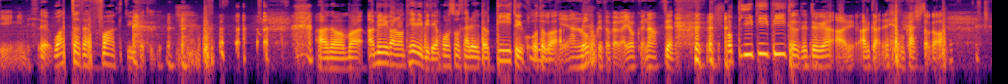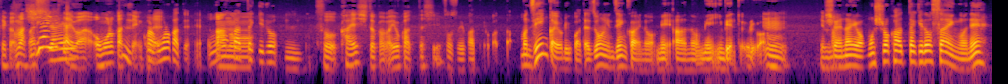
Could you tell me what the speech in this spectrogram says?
ていう意味です。で What the fuck ということで。あの、まあ、アメリカのテレビで放送されると、ピーという音がロックとかがよくなそうやね。もうピーピーピーと出てるがあるあるからね、昔とかは。てかまあ試合自体はおもろかったんこれまあおもろかったよね。おもろかったけど、うん。そう返しとかが良かったしそうそう、よかったよかった。まあ、前回よりよかったよ。ゾン前回のメあのメインイベントよりはう。んで、試合ま内容面白かったけど、最後ね。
